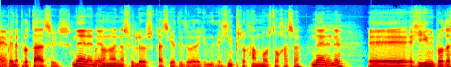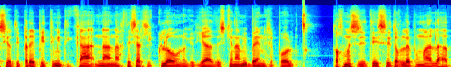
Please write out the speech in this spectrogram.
Ναι. που είναι προτάσεις. Ναι, ναι, ναι. Όταν ο ένας φίλος, κάτσε γιατί τώρα έχει έχει γίνει ψιλοχαμό, το χάσα. Ναι, ναι, ναι. Ε, έχει γίνει πρόταση ότι πρέπει τιμητικά να αναχθεί αρχή κλόουν ο Γεωργιάδης και να μην μπαίνει σε πόλ. Το έχουμε συζητήσει, το βλέπουμε, αλλά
